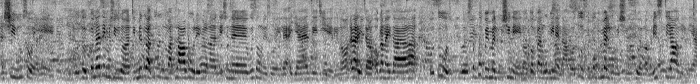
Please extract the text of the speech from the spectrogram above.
မရှိဘူးဆိုရင်ဟိုသူကုန်ကြစိတ်မရှိဘူးဆိုတော့ဒီမစ်ကသူ့မှာလှဖို့တွေဟို national ဝစ်စုံတွေဆိုရင်လည်းအရန်ဈေးကြီးရယ်လေနော်အဲ့ဒါတွေကြတော့ organizer ကဟိုသူ့ကို support ပေးမဲ့လူရှိနေရင်တော့သူပံ့ပိုးပေးနေတာပေါ့သူ့ကို support ပေးမဲ့လူမရှိဘူးဆိုရင်တော့ miss တယောက်အနေနဲ့က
